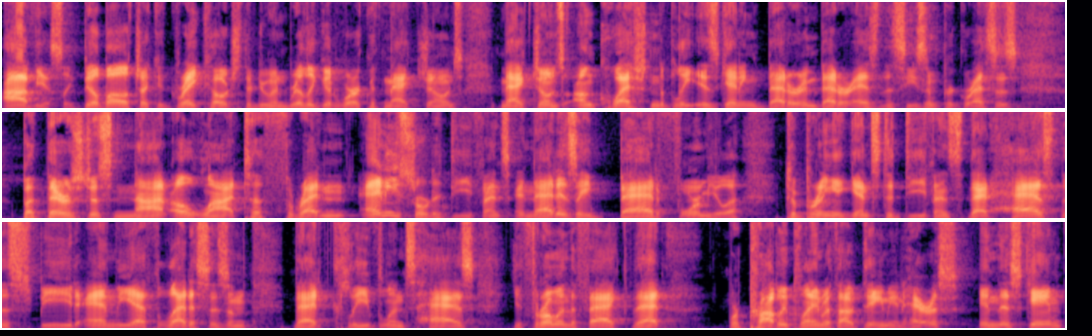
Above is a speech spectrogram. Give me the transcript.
Obviously, Bill Belichick, a great coach. They're doing really good work with Mac Jones. Mac Jones unquestionably is getting better and better as the season progresses but there's just not a lot to threaten any sort of defense, and that is a bad formula to bring against a defense that has the speed and the athleticism that Cleveland's has. You throw in the fact that we're probably playing without Damien Harris in this game.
